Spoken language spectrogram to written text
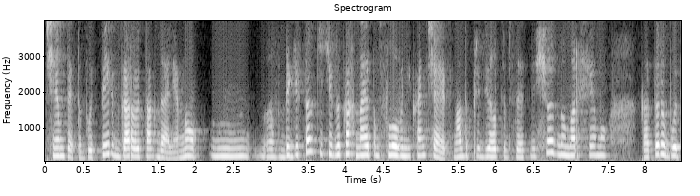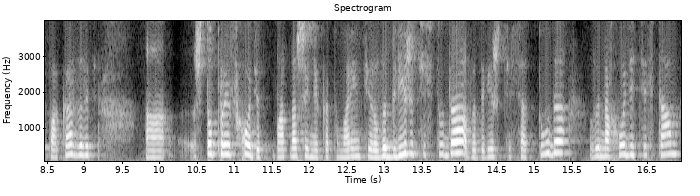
чем-то, это будет перед горой и так далее. Но в дагестанских языках на этом слово не кончается. Надо приделать обязательно еще одну морфему – который будет показывать, а, что происходит по отношению к этому ориентиру. Вы движетесь туда, вы движетесь оттуда, вы находитесь там,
